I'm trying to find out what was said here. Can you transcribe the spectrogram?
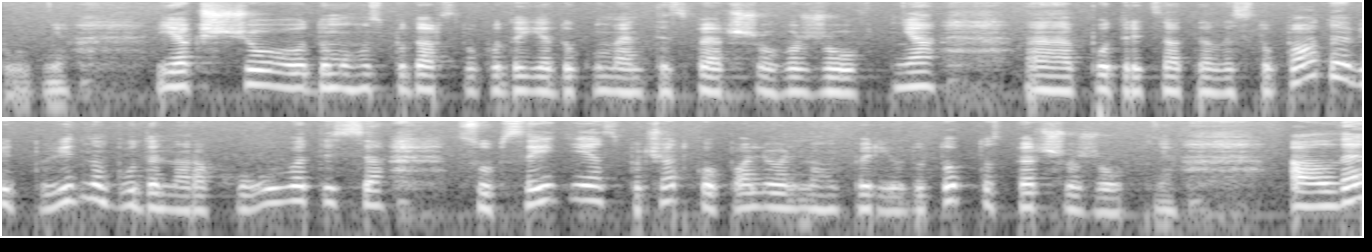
грудня. Якщо домогосподарство подає документи з 1 жовтня е, по 30 листопада, відповідно буде нараховуватися субсидія з початку опалювального опалювального періоду, тобто з 1 жовтня. Але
